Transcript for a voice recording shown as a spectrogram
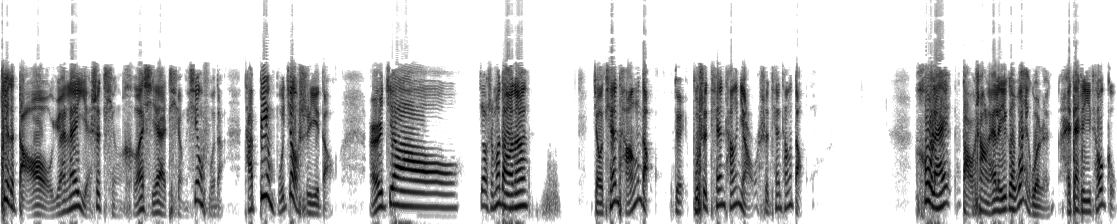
这个岛原来也是挺和谐、挺幸福的。它并不叫失忆岛，而叫叫什么岛呢？叫天堂岛。对，不是天堂鸟，是天堂岛。后来岛上来了一个外国人，还带着一条狗。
